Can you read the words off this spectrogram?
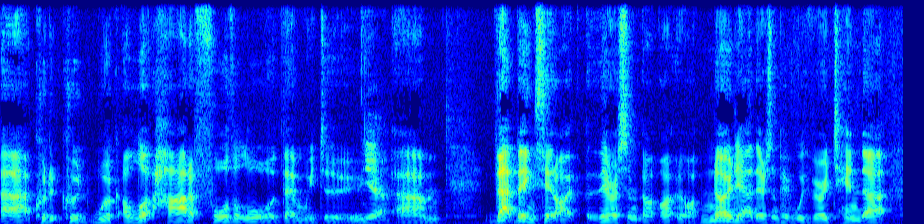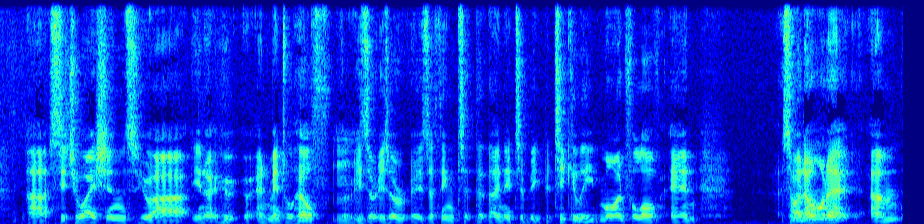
uh, could could work a lot harder for the Lord than we do. Yeah. Um, that being said, I, there are some. I, I- I've no doubt there are some people with very tender uh, situations who are, you know, who and mental health is a, is a is a thing to, that they need to be particularly mindful of. And so I don't want to. Um,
